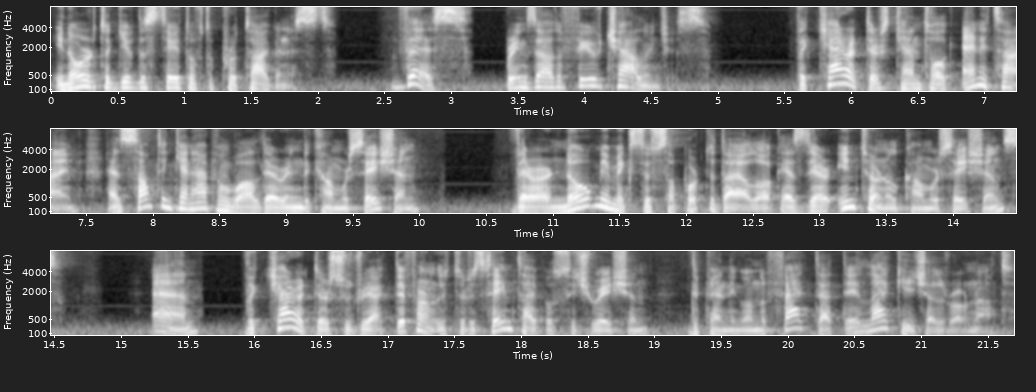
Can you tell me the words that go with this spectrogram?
in order to give the state of the protagonist. This brings out a few challenges. The characters can talk anytime and something can happen while they're in the conversation. There are no mimics to support the dialogue as they are internal conversations. And the characters should react differently to the same type of situation depending on the fact that they like each other or not.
